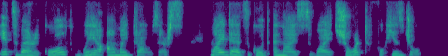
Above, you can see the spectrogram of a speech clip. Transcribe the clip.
It's very cold. Where are my trousers? My dad's got a nice white shirt for his job.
